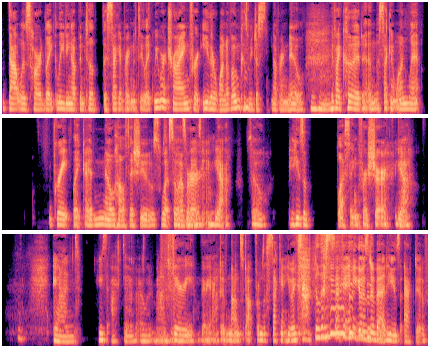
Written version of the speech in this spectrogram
that was hard, like leading up into the second pregnancy. Like we weren't trying for either one of them because we just never knew Mhm. if I could. And the second one went great. Like I had no health issues whatsoever. Yeah. So he's a blessing for sure. Yeah. Yeah. And he's active, I would imagine. Very, very Yeah. active, nonstop from the second he wakes up till the second he goes to bed. He's active.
